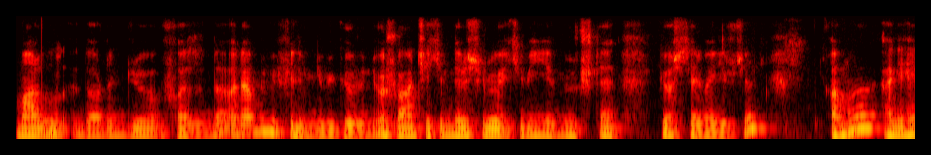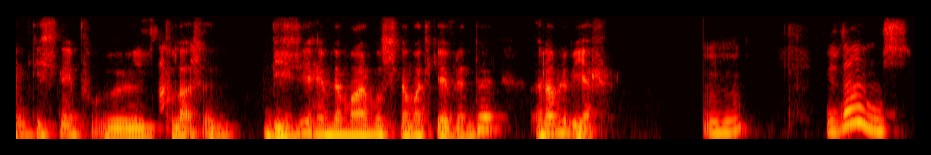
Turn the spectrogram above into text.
Marvel dördüncü fazında önemli bir film gibi görünüyor. Şu an çekimleri sürüyor. 2023'te gösterime girecek. Ama hani hem Disney e, Plus e, dizi hem de Marvel sinematik evrende önemli bir yer. Hı hı. Güzelmiş.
